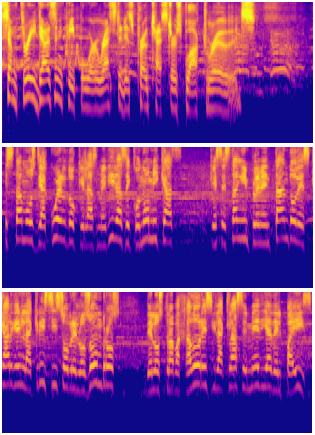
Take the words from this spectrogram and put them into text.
Some three dozen people were arrested as protesters blocked roads. Estamos de acuerdo que las medidas económicas que se están implementando descarguen la crisis sobre los hombros de los trabajadores y la clase media del país.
